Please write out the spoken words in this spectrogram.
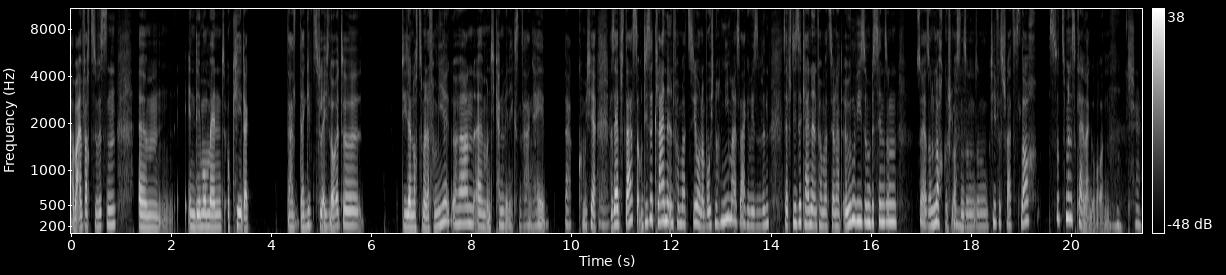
Aber einfach zu wissen, ähm, in dem Moment, okay, da, da, da gibt es vielleicht Leute, die dann noch zu meiner Familie gehören ähm, und ich kann wenigstens sagen, hey, da komme ich her. Mhm. Selbst das, diese kleine Information, obwohl ich noch niemals da gewesen bin, selbst diese kleine Information hat irgendwie so ein bisschen so ein so, ja, so ein Loch geschlossen, mhm. so, ein, so ein tiefes schwarzes Loch. Ist so zumindest kleiner geworden. Mhm. Schön.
